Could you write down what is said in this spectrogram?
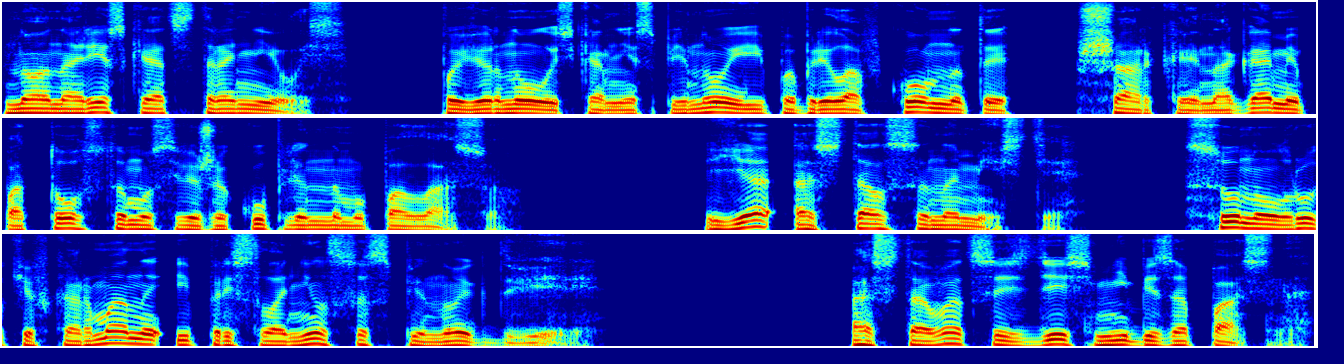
но она резко отстранилась, повернулась ко мне спиной и побрела в комнаты, шаркая ногами по толстому свежекупленному паласу. Я остался на месте сунул руки в карманы и прислонился спиной к двери. Оставаться здесь небезопасно.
